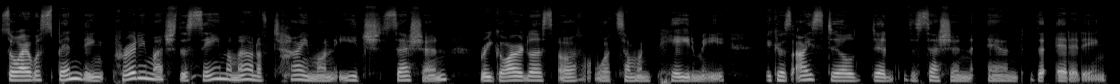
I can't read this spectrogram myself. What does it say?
So I was spending pretty much the same amount of time on each session, regardless of what someone paid me, because I still did the session and the editing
